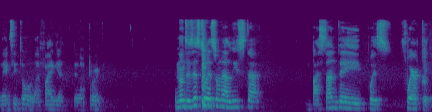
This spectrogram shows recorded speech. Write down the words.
El éxito o la falla de la prueba. Entonces, esto es una lista bastante, pues, fuerte.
